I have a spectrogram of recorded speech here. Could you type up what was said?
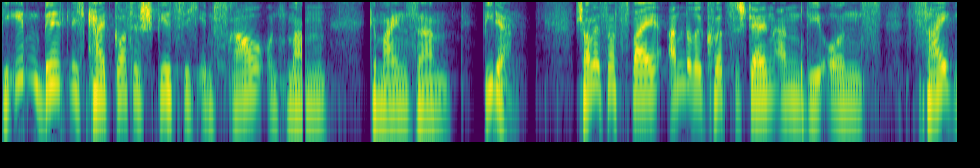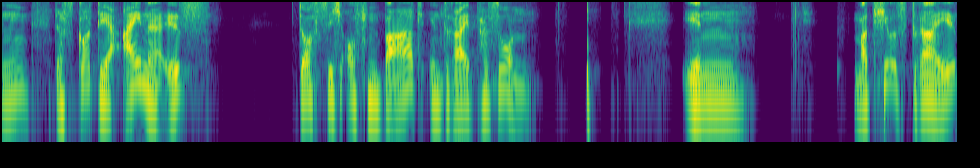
Die Ebenbildlichkeit Gottes spielt sich in Frau und Mann gemeinsam wieder. Schauen wir uns noch zwei andere kurze Stellen an, die uns zeigen, dass Gott der einer ist, doch sich offenbart in drei Personen. In Matthäus 3,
